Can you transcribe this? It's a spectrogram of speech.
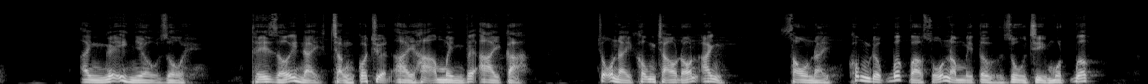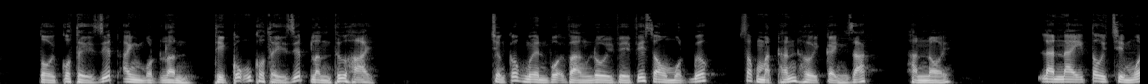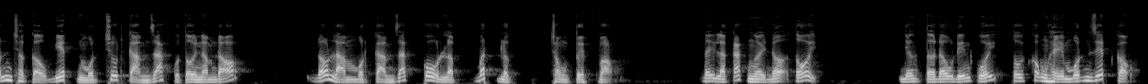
anh nghĩ nhiều rồi. Thế giới này chẳng có chuyện ai hạ mình với ai cả. Chỗ này không chào đón anh. Sau này không được bước vào số 54 dù chỉ một bước. Tôi có thể giết anh một lần thì cũng có thể giết lần thứ hai. Trường Cốc Nguyên vội vàng lùi về phía sau một bước, sắc mặt hắn hơi cảnh giác. Hắn nói, lần này tôi chỉ muốn cho cậu biết một chút cảm giác của tôi năm đó. Đó là một cảm giác cô lập bất lực trong tuyệt vọng. Đây là các người nợ tôi. Nhưng từ đầu đến cuối tôi không hề muốn giết cậu.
